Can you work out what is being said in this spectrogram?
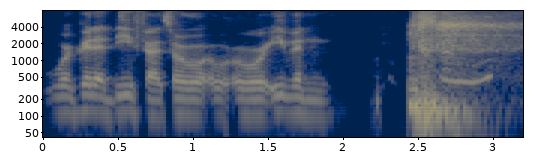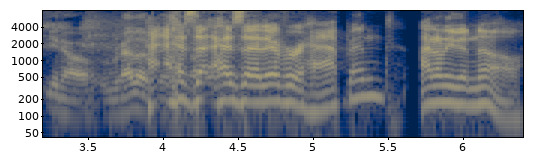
were good at defense or, or, or were even you know relevant? Has that has that ever happened? I don't even know.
